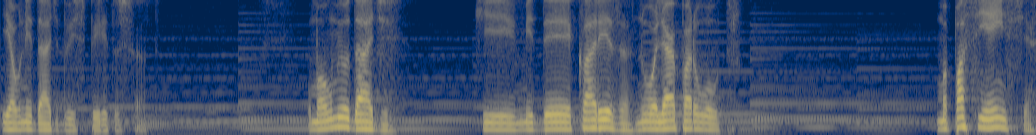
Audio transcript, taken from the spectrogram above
e a unidade do Espírito Santo. Uma humildade que me dê clareza no olhar para o outro. Uma paciência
